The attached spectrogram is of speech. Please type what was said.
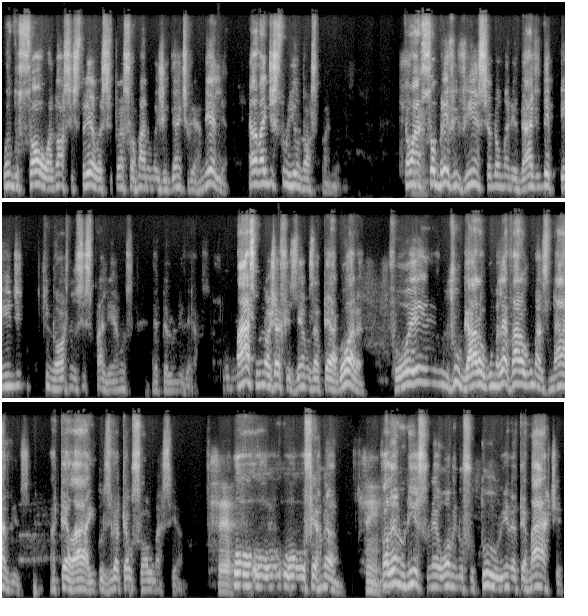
quando o Sol, a nossa estrela, se transformar numa gigante vermelha, ela vai destruir o nosso planeta. Então, a sobrevivência da humanidade depende que nós nos espalhemos é, pelo universo. O máximo que nós já fizemos até agora foi julgar alguma, levar algumas naves até lá, inclusive até o solo marciano. Certo. O, o, o, o Fernando, Sim. Falando nisso, né, o homem no futuro, indo até Marte,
